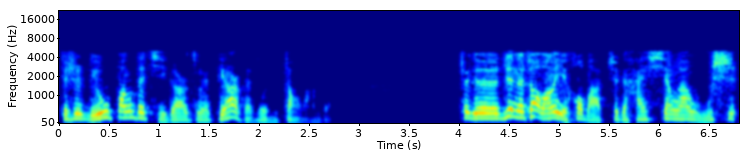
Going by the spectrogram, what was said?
就是刘邦的几个儿子中第二个就是赵王的。这个认了赵王以后吧，这个还相安无事。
